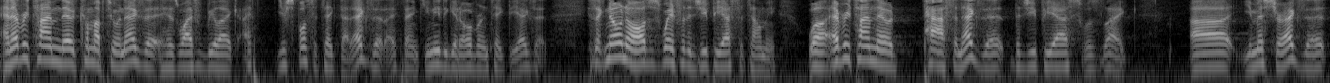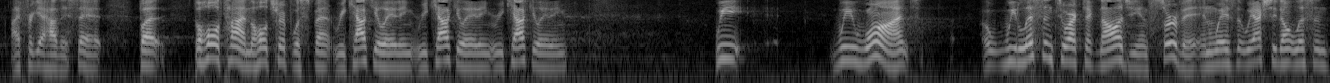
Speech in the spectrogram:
and every time they would come up to an exit, his wife would be like, You're supposed to take that exit, I think. You need to get over and take the exit. He's like, No, no, I'll just wait for the GPS to tell me. Well, every time they would pass an exit, the GPS was like, uh, You missed your exit. I forget how they say it. But the whole time, the whole trip was spent recalculating, recalculating, recalculating. We, we want, we listen to our technology and serve it in ways that we actually don't listen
